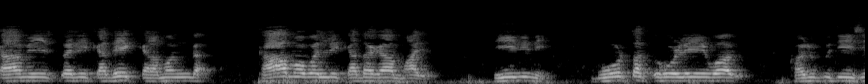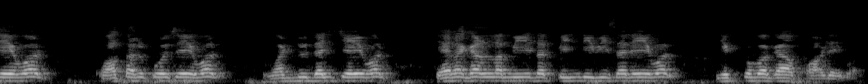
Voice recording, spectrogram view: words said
కామేశ్వరి కథే క్రమంగా కామవల్లి కథగా మారి దీనిని మూట తోళేవారు కలుపు తీసేవాడు కోతలు కోసేవాడు వడ్డు దంచేవాడు తెరగళ్ళ మీద పిండి విసరేవాడు ఎక్కువగా పాడేవాడు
